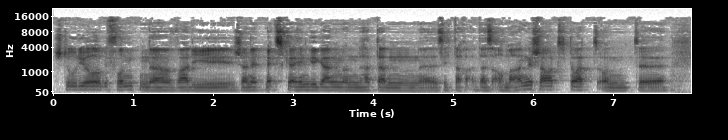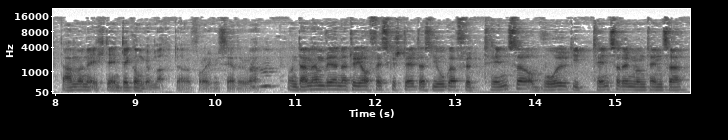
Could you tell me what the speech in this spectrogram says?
Studio gefunden. Da war die Jeanette Metzger hingegangen und hat dann äh, sich das auch mal angeschaut dort und äh, da haben wir eine echte Entdeckung gemacht. Da freue ich mich sehr drüber. Aha. Und dann haben wir natürlich auch festgestellt, dass Yoga für Tänzer, obwohl die Tänzerinnen und Tänzer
